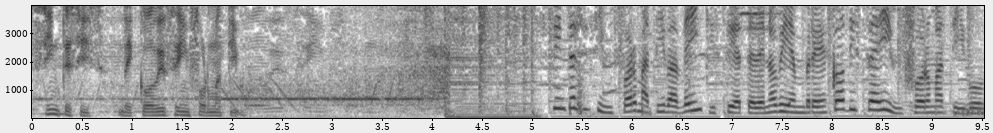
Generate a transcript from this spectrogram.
Síntesis de Códice Informativo. Síntesis informativa 27 de noviembre, Códice Informativo.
